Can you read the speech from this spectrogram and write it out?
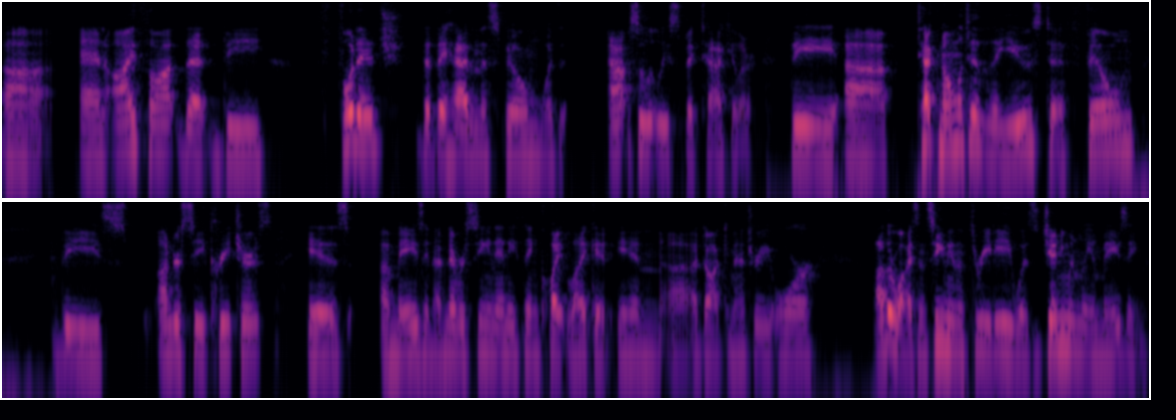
uh, and i thought that the footage that they had in this film was absolutely spectacular. The uh, technology that they use to film these undersea creatures is amazing. I've never seen anything quite like it in uh, a documentary or otherwise and seeing it in 3d was genuinely amazing.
